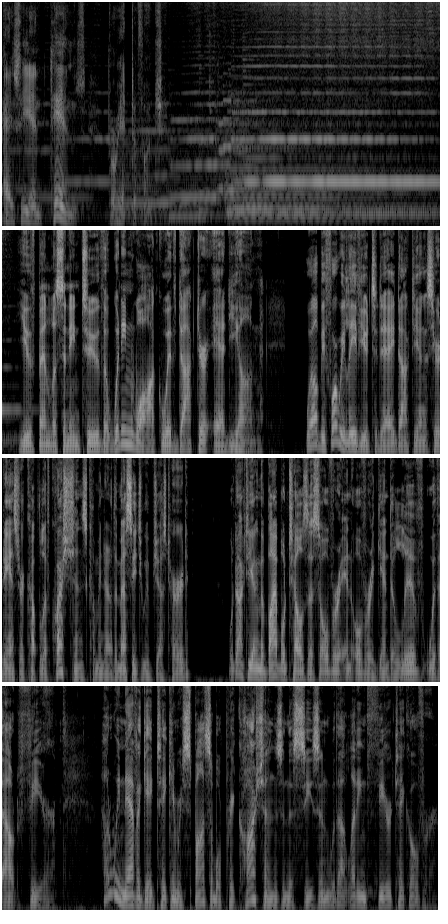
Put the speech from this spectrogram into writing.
as He intends for it to function. You've been listening to The Winning Walk with Dr. Ed Young. Well, before we leave you today, Dr. Young is here to answer a couple of questions coming out of the message we've just heard. Well, Dr. Young, the Bible tells us over and over again to live without fear. How do we navigate taking responsible precautions in this season without letting fear take over?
